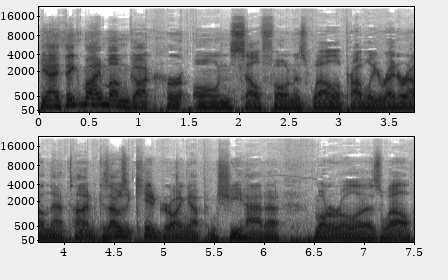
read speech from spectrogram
Yeah. I think my mom got her own cell phone as well, probably right around that time, because I was a kid growing up and she had a Motorola as well.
